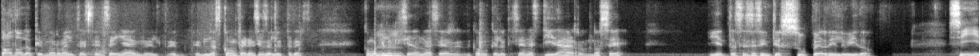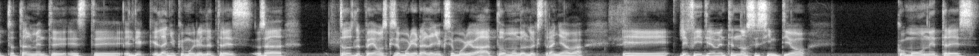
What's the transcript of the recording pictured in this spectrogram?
todo lo que normalmente se enseña en, el- en- en las conferencias del E3, como que lo quisieron hacer, como que lo quisieron estirar, o no sé. Y entonces se sintió súper diluido. Sí, totalmente. Este, el día, el año que murió el E3, o sea, todos le pedíamos que se muriera el año que se murió. Ah, todo el mundo lo extrañaba. Eh, definitivamente no se sintió como un E3.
